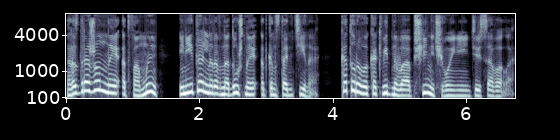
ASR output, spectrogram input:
раздраженные от Фомы и нейтрально равнодушные от Константина, которого, как видно, вообще ничего и не интересовало.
